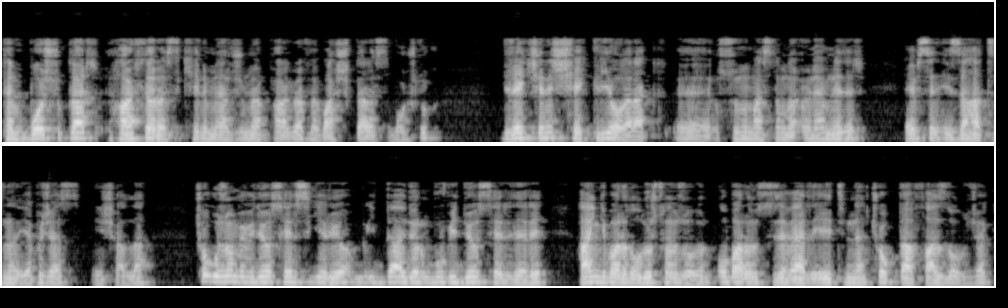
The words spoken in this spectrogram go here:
Tabi boşluklar harfler arası, kelimeler, cümle, paragraf ve başlıklar arası boşluk. Dilekçenin şekli olarak e, sunulması da bunlar önemlidir. Hepsinin izahatını yapacağız inşallah. Çok uzun bir video serisi geliyor. İddia ediyorum bu video serileri hangi baroda olursanız olun o baronun size verdiği eğitimden çok daha fazla olacak.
